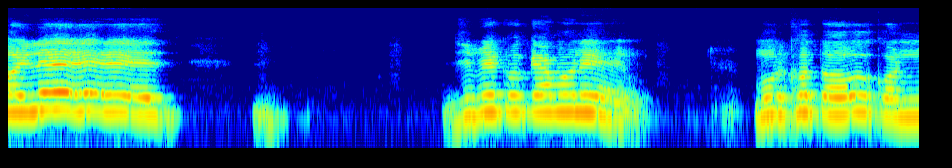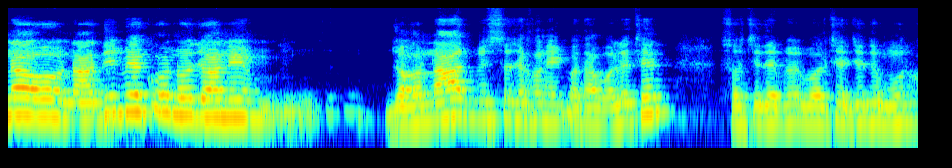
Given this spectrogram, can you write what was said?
হইলে জীবেক কেমনে মূর্খ তো কন্যাও না দিবে কোনো জনে। জগন্নাথ বিশ্ব যখন এই কথা বলেছেন সচিদেব বলছে, যদি মূর্খ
